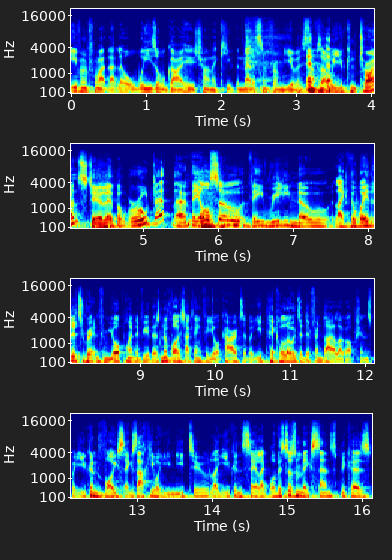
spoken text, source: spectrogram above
even from like that little weasel guy who's trying to keep the medicine from you and stuff. It's like, well, you can try and steal it, but we're all dead then. They also they really know like the way that it's written from your point of view. There's no voice acting for your character, but you pick loads of different dialogue options. But you can voice exactly what you need to. Like you can say like, well, this doesn't make sense because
